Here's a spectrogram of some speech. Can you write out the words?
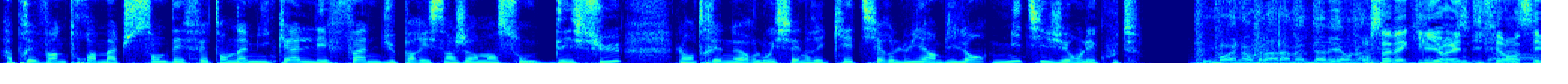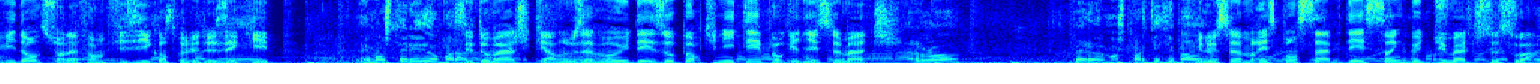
Après 23 matchs sans défaite en amical, les fans du Paris Saint-Germain sont déçus. L'entraîneur Luis Enrique tire lui un bilan mitigé. On l'écoute. On savait qu'il y aurait une différence évidente sur la forme physique entre les deux équipes. C'est dommage car nous avons eu des opportunités pour gagner ce match. Mais nous sommes responsables des 5 buts du match ce soir.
